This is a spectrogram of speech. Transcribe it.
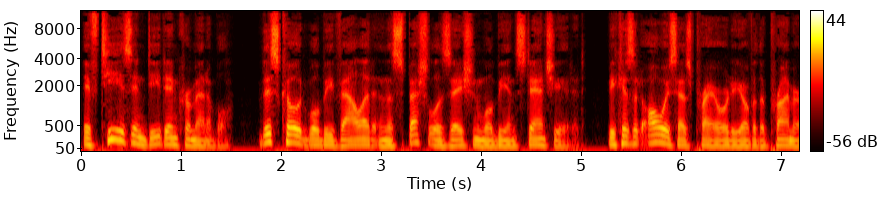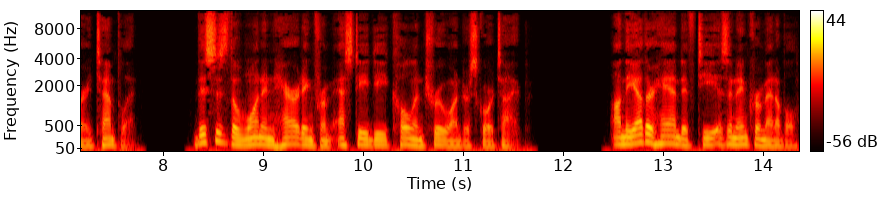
If t is indeed incrementable, this code will be valid and the specialization will be instantiated, because it always has priority over the primary template. This is the one inheriting from std colon true underscore type. On the other hand, if t isn't incrementable,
